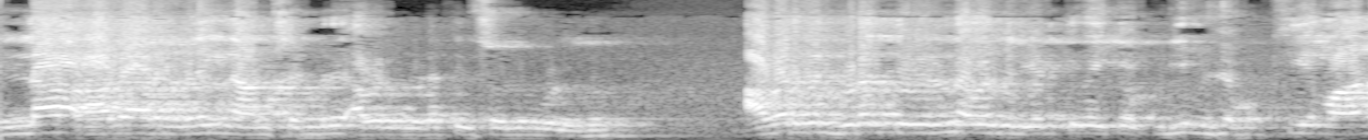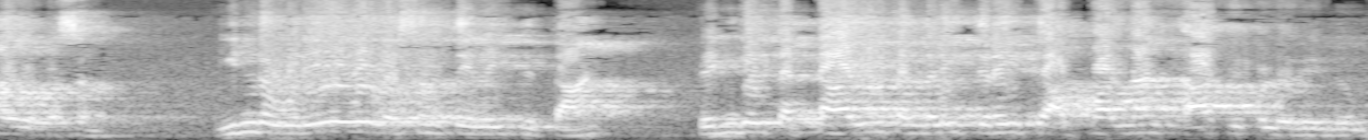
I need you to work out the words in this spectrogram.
எல்லா ஆதாரங்களை நாம் சென்று அவர்களிடத்தில் சொல்லும் பொழுதும் அவர்கள் புறத்திலிருந்து அவர்கள் எடுத்து வைக்கக்கூடிய மிக முக்கியமான ஒரு வசனம். இந்த ஒரே ஒரு வசனத்தை வைத்துத்தான் பெண்கள் கட்டாயம் தங்களை திரைக்கு அப்பால் தான் காத்துக் கொள்ள வேண்டும்.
